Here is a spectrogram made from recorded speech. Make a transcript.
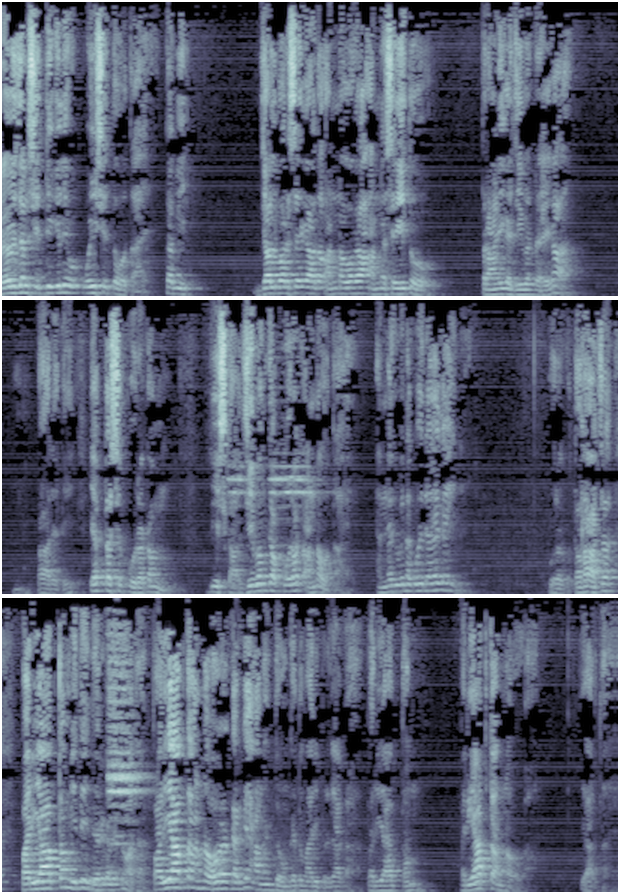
प्रयोजन सिद्धि के लिए वही सिद्ध होता है। तभी जल बरसेगा तो अन्न होगा, अन्न से ही तो प्राणी का जीवन रहेगा। पारती यद तस्य पूरकम इसका जीवन का पूरक अन्न होता है। अन्न के बिना कोई रहेगा ही नहीं। पूरक। तथा पर्याप्तम यदि निर्गलित होता पर्याप्त अन्न होगा करके आनंद होंगे तुम्हारी प्रजा का। पर्याप्तम। पर्याप्त अन्न होगा यह अर्थ है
